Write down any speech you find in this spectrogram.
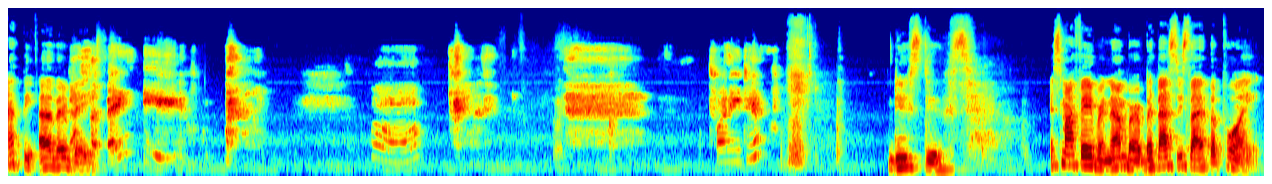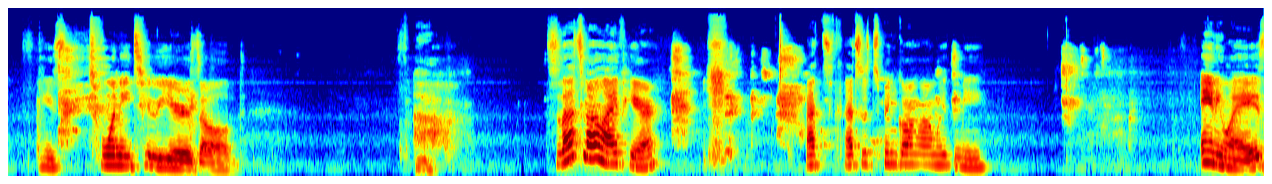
at the other That's base. a baby. 22? Deuce Deuce. It's my favorite number, but that's beside the point. He's 22 years old. Ah. So that's my life here. That's that's what's been going on with me. Anyways,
